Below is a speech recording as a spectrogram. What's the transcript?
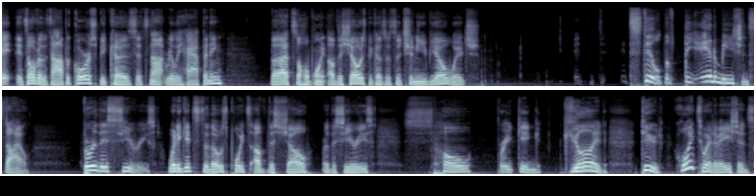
it, it's over the top, of course, because it's not really happening. But that's the whole point of the show is because it's a Chunibyo, which it's still the, the animation style for this series when it gets to those points of the show or the series, so freaking good, dude. Kyoto Animations,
